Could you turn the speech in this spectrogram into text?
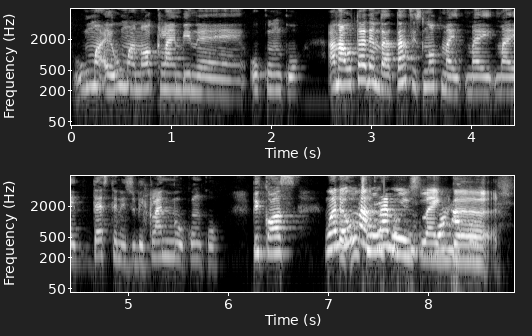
woman, a woman not climbing a okunko, and I will tell them that that is not my my my destiny to be climbing okunko because when a The woman climbs is like what happens?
